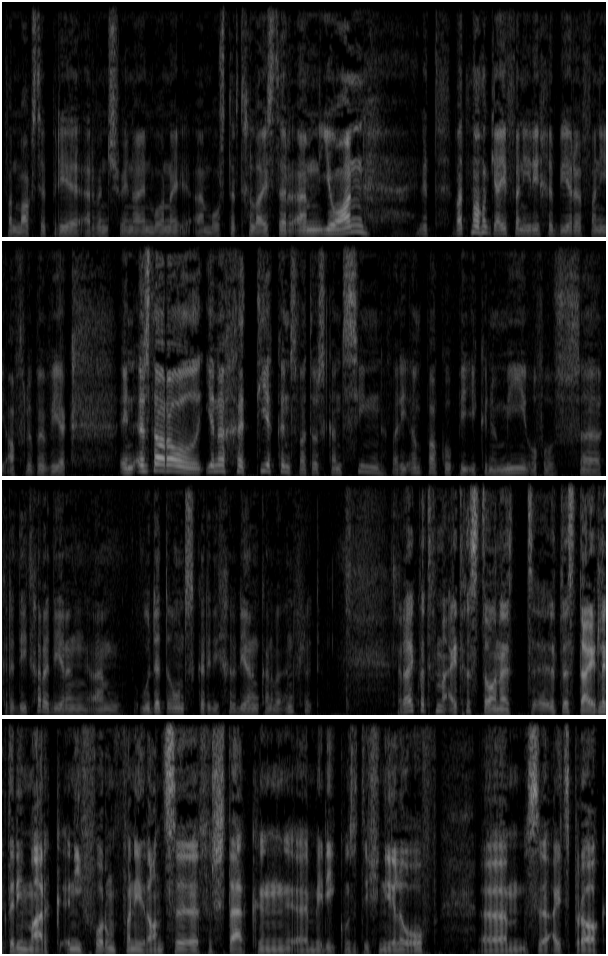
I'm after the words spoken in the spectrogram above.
van Max de Pre, Erwin Schwena en Morne uh, Mostert geluister. Um Johan, weet wat maak jy van hierdie gebeure van die afgelope week? En is daar al enige tekens wat ons kan sien wat die impak op die ekonomie of ons uh, kredietgradering um hoe dit ons kredietgradering kan beïnvloed? Ryk wat vir my uitgestaan het, eh, dit is duidelik dat die mark in die vorm van die rand se versterking uh, met die konstitusionele hof ehm um, se uitspraak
